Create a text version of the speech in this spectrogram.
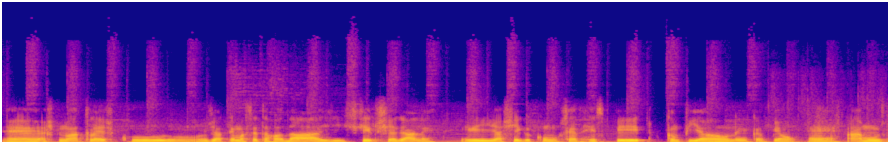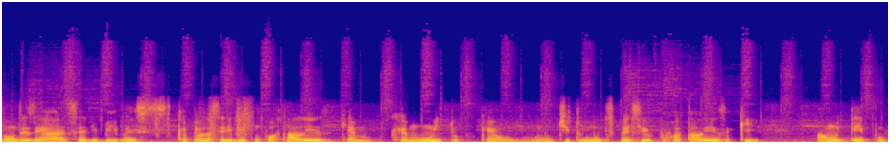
É, acho que no Atlético já tem uma certa rodagem, se ele chegar, né? Ele já chega com um certo respeito, campeão, né? Campeão. É, ah, muitos vão desenhar de Série B, mas campeão da Série B com Fortaleza, que é, que é muito, que é um, um título muito expressivo por Fortaleza, que há muito tempo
